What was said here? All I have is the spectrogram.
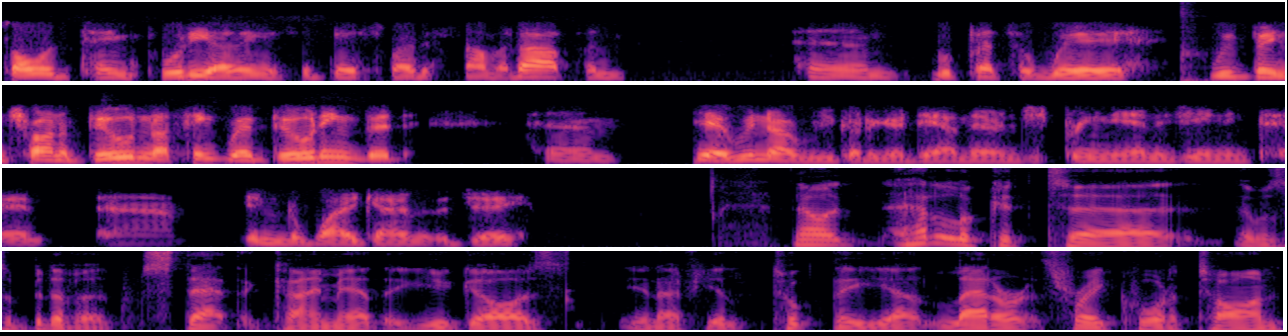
solid team footy. I think it's the best way to sum it up. And um, look, that's what we're, we've been trying to build, and I think we're building. But um, yeah, we know we've got to go down there and just bring the energy and intent um, in the away game at the G. Now, I had a look at, uh, there was a bit of a stat that came out that you guys, you know, if you took the uh, ladder at three quarter time,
